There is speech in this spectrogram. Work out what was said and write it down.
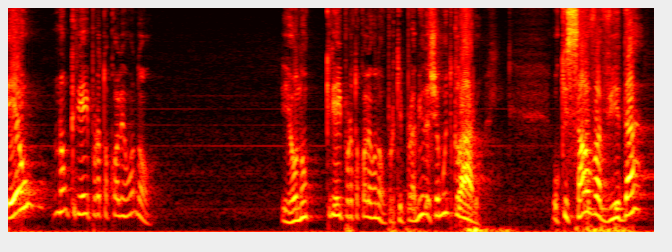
Eu não criei protocolo em Rondon. Eu não criei protocolo em Rondon, porque para mim eu deixei muito claro. O que salva a vida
